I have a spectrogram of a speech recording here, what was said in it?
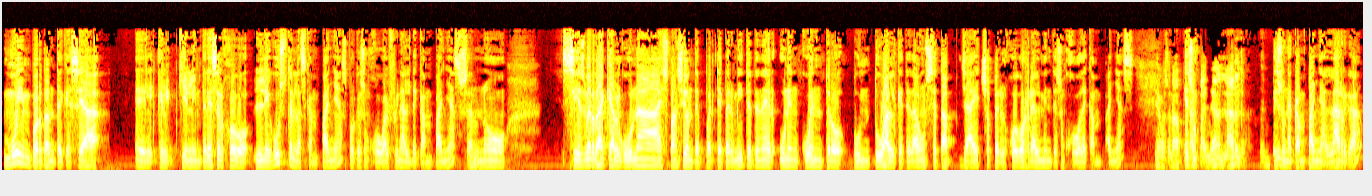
muy importante que sea el, que el- quien le interese el juego le gusten las campañas, porque es un juego al final de campañas. O sea, no. Si es verdad que alguna expansión te, te permite tener un encuentro puntual que te da un setup ya hecho, pero el juego realmente es un juego de campañas. Y además una es un- campaña larga. Es una campaña larga.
